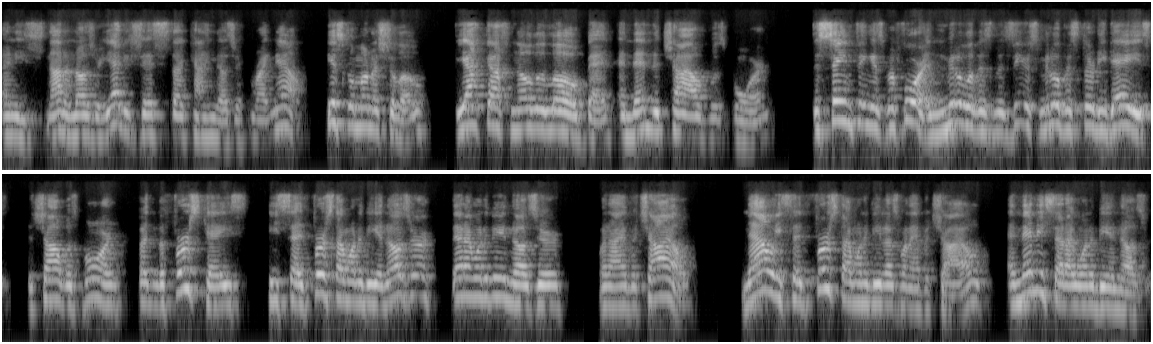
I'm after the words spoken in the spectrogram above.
and he's not a Nazir yet, he says start counting Nazir from right now. Hischil Monesh Shalo, Yakach Nolalo Ben, and then the child was born. The same thing as before, in the middle of his Naziris, middle of his 30 days, the child was born. But in the first case, he said, first I want to be a Nazir, then I want to be a Nazir when I have a child. Now he said, first I want to be a Nazir when I have a child, and then he said, I want to be a Nazir.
